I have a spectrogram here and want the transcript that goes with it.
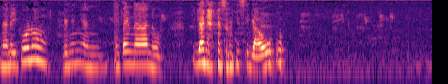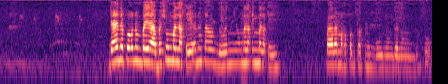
Nanay ko, no, ganyan yan. May time na, ano, bigla na lang sumisigaw. Gahanap ako ng bayabas, yung malaki, anong tawag doon? Yung malaking malaki. Para makapagpatubo ng ganong buto.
